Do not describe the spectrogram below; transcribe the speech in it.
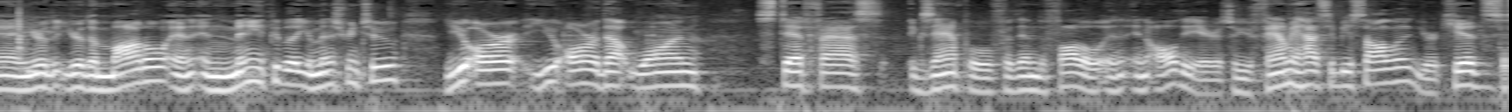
and you're the, you're the model. And, and many people that you're ministering to, you are you are that one steadfast example for them to follow in, in all the areas. So your family has to be solid. Your kids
